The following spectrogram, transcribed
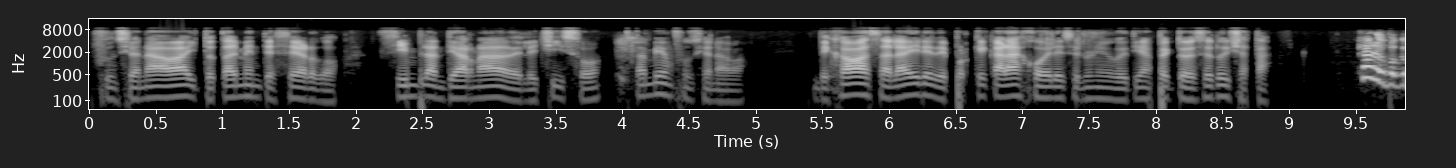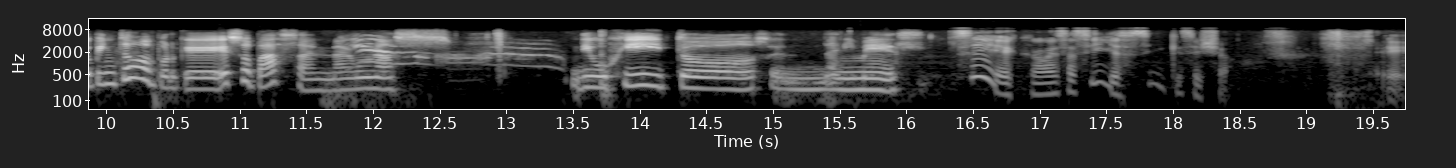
funcionaba y totalmente cerdo, sin plantear nada del hechizo, también funcionaba. Dejabas al aire de por qué carajo él es el único que tiene aspecto de cerdo y ya está. Claro, porque pintó, porque eso pasa en algunos dibujitos, en animes. Sí, es como es así es así, qué sé yo. Eh,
